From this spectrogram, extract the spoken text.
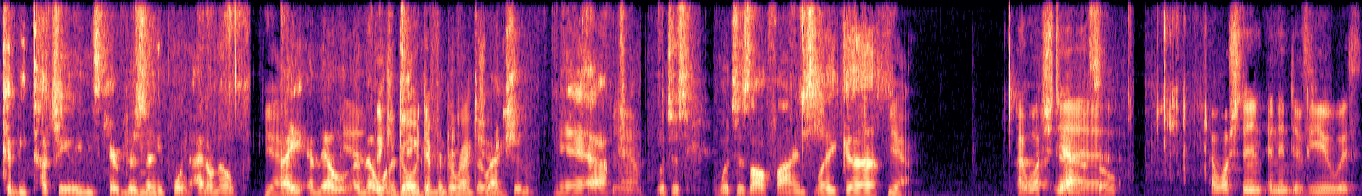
could be touching any of these characters Mhm. at any point. I don't know. Yeah. Right, and they'll Yeah. and they'll They want to could go a take them different in different direction. Yeah, yeah which is which is all fine. Like, uh, Yeah. i watched yeah. uh, So I watched an, an interview with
